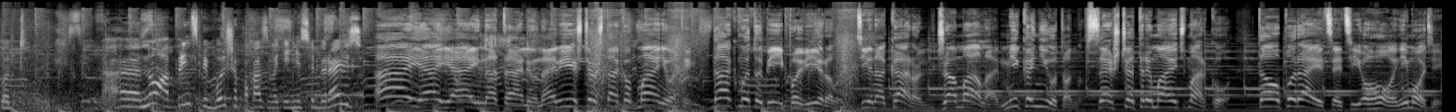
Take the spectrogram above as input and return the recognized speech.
Вот. Ну, а в принципе, больше показывать я не собираюсь. Ай-яй-яй, Наталю, навіщо ж так обманювати? Так ми тобі й повірили. Тіна Кароль, Джамала, Міка Ньютон все ще тримають марку та опираються цій оголеній моді.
